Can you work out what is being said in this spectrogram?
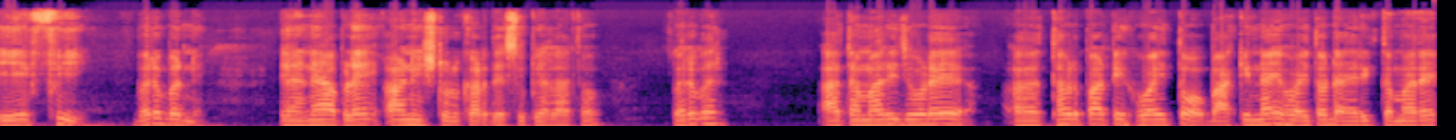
એ ફી બરાબર ને? એને આપણે અનઇન્સ્ટોલ કરી દઈશું પહેલાં તો. બરાબર? આ તમારી જોડે થર્ડ પાર્ટી હોય તો, બાકી નહીં હોય તો ડાયરેક્ટ તમારે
